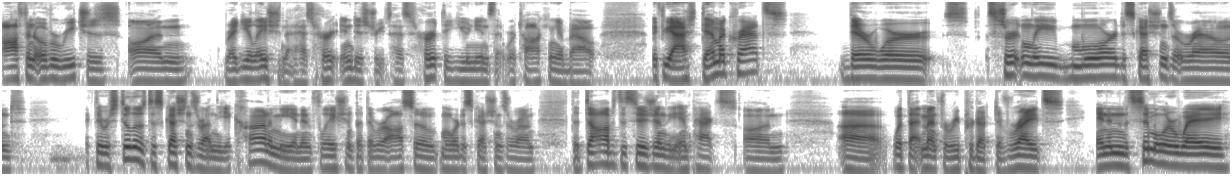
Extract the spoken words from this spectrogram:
often overreaches on regulation that has hurt industries, has hurt the unions that we're talking about. If you ask Democrats, there were certainly more discussions around like there were still those discussions around the economy and inflation, but there were also more discussions around the Dobbs decision, the impacts on uh, what that meant for reproductive rights, and in a similar way,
